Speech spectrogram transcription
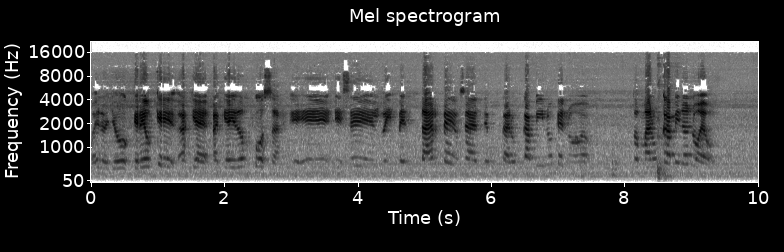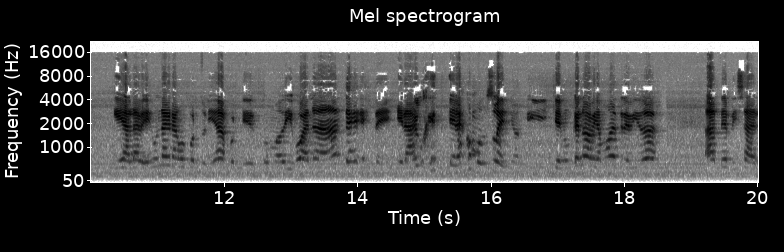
Bueno, yo creo que aquí, aquí hay dos cosas. Eh, es el reinventarte, o sea, de buscar un camino que no, tomar un camino nuevo que a la vez una gran oportunidad, porque como dijo Ana antes, este, era algo que era como un sueño y que nunca nos habíamos atrevido a, aterrizar.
